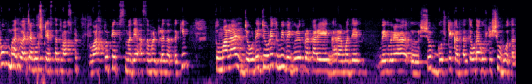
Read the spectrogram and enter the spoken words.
खूप महत्त्वाच्या गोष्टी असतात. वास्तू वास्तू टिप्समध्ये असं म्हटलं जातं की तुम्हाला जेवढे जेवढे तुम्ही वेगवेगळे प्रकारे घरामध्ये वेगवेगळ्या शुभ गोष्टी करताल तेवढ्या गोष्टी शुभ होतात.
